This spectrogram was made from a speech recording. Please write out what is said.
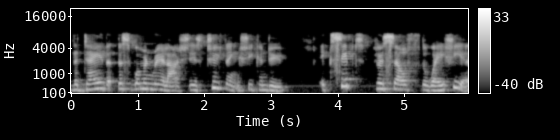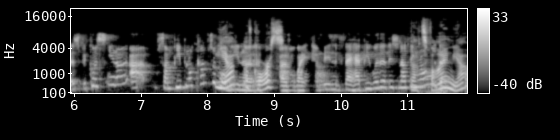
the day that this woman realized there's two things she can do accept herself the way she is because you know uh, some people are comfortable yeah, you know of course. overweight. I mean if they're happy with it there's nothing that's wrong fine with it. yeah.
